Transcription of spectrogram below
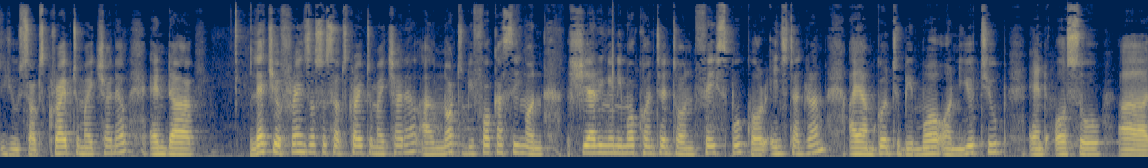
you subscribe to my channel and. Uh, let your friends also subscribe to my channel. I'll not be focusing on sharing any more content on Facebook or Instagram. I am going to be more on YouTube and also uh,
